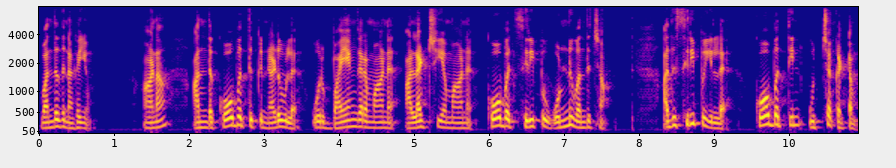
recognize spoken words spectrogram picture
வந்தது நகையும். ஆனால் அந்த கோபத்துக்கு நடுவில் ஒரு பயங்கரமான அலட்சியமான கோப சிரிப்பு ஒன்று வந்துச்சான் அது சிரிப்பு இல்லை கோபத்தின் உச்சகட்டம்.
